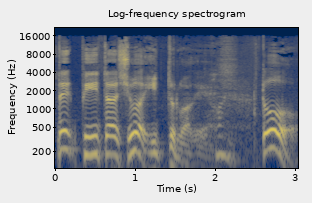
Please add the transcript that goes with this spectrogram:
て、ピーター氏は言っとるわけ。はい、と、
